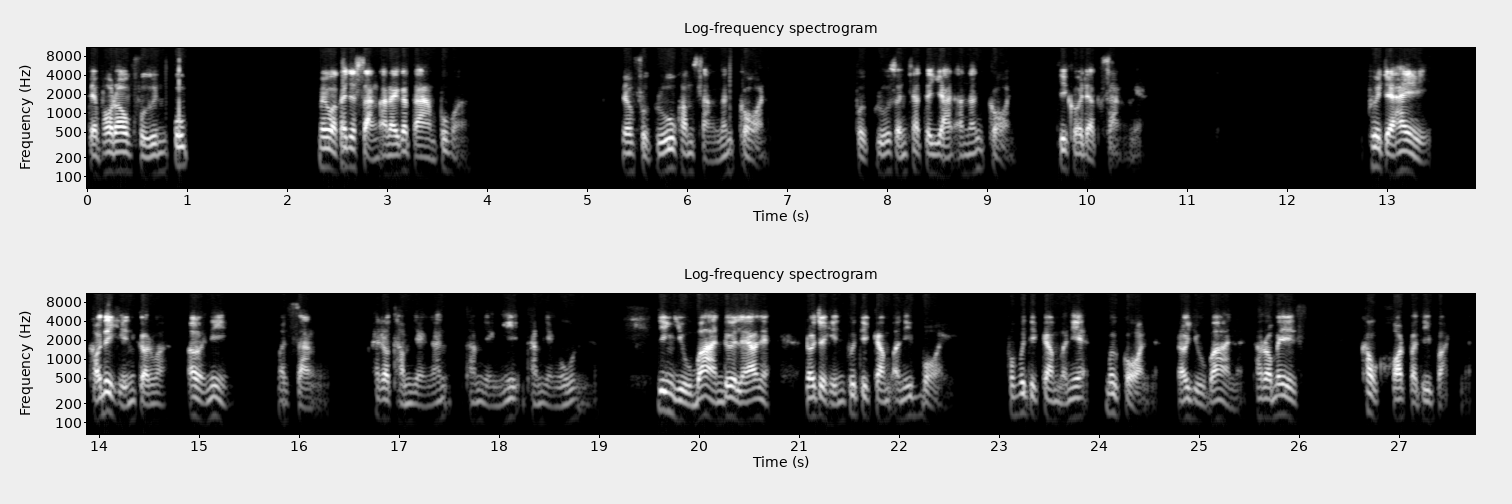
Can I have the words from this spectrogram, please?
แต่พอเราฝืนปุ๊บ ไม่ว่าเขาจะสั่งอะไรก็ตามปุ๊บเราฝึกรู้คำสั่งนั้นก่อน ฝึกรู้สัญชาตญาณอันนั้นก่อน ที่เขาดักสั่งเนี่ย เพื่อจะให้เขาได้เห็นก่อนว่า เออนี่ มันสั่งให้เราทำอย่างนั้นทำอย่างนี้ทำอย่างงู้น ยิ่งอยู่บ้านด้วยแล้วเนี่ย เราจะเห็นพฤติกรรมอันนี้บ่อย ราะพฤติกรรมอันนี้เมื่อก่อนเราอยู่บ้านถ้าเราไม่เข้าคอร์สปฏิบัติเนี่ย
